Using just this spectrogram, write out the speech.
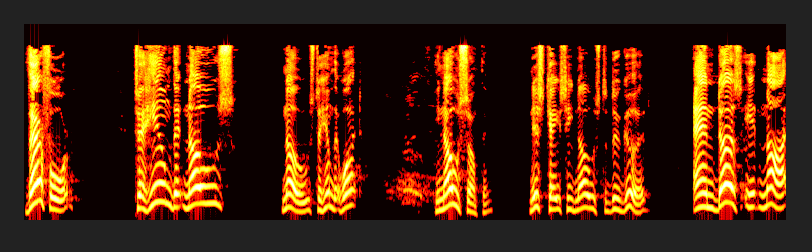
Therefore, to him that knows, knows, to him that what? He knows something. In this case, he knows to do good. And does it not,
